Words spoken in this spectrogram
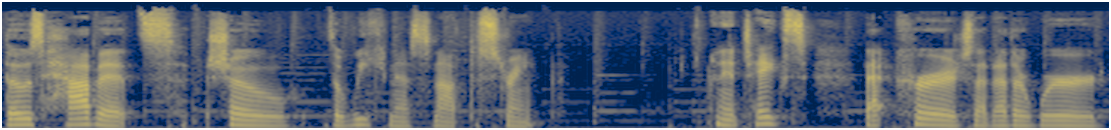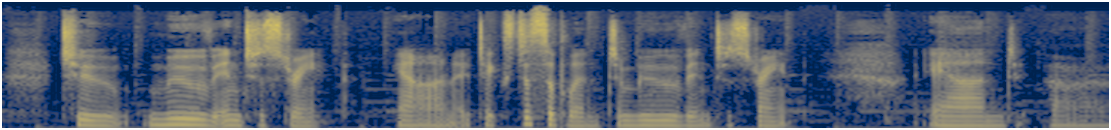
Those habits show the weakness, not the strength. And it takes that courage, that other word, to move into strength. And it takes discipline to move into strength. And uh,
